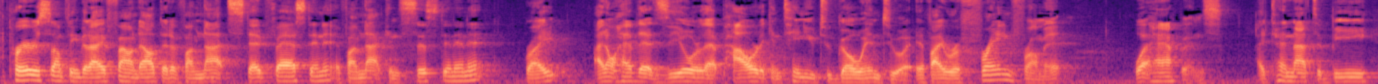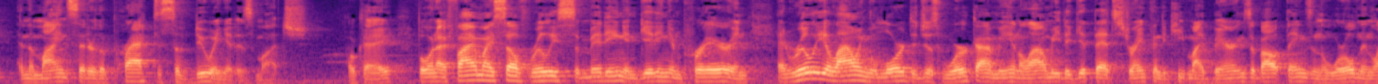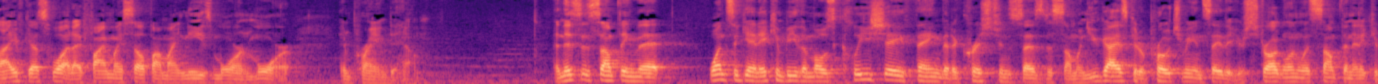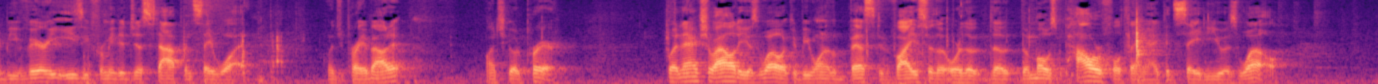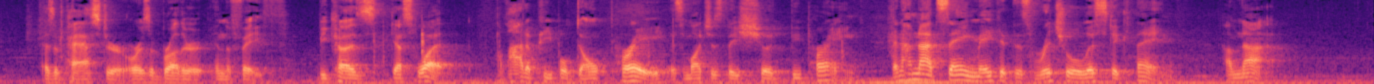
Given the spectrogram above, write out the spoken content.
Prayer is something that I found out that if I'm not steadfast in it, if I'm not consistent in it, right, I don't have that zeal or that power to continue to go into it. If I refrain from it, what happens? I tend not to be in the mindset or the practice of doing it as much okay? But when I find myself really submitting and getting in prayer and, and really allowing the Lord to just work on me and allow me to get that strength and to keep my bearings about things in the world and in life, guess what? I find myself on my knees more and more in praying to Him. And this is something that, once again, it can be the most cliche thing that a Christian says to someone. You guys could approach me and say that you're struggling with something, and it could be very easy for me to just stop and say, What? Would you pray about it? Why don't you go to prayer? But in actuality, as well, it could be one of the best advice or the, or the, the, the most powerful thing I could say to you as well as a pastor or as a brother in the faith. Because guess what? A lot of people don't pray as much as they should be praying. And I'm not saying make it this ritualistic thing, I'm not.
